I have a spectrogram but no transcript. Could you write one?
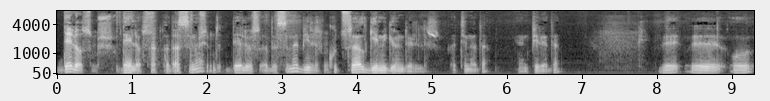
Delos'muş. Delos ha, adasına şimdi. Delos adasına bir Hı. kutsal gemi gönderilir Atina'da yani Pire'den. Ve e, o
